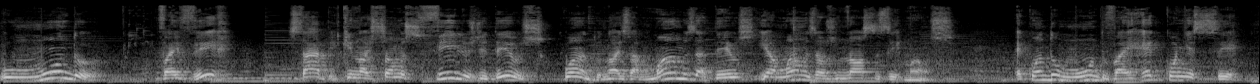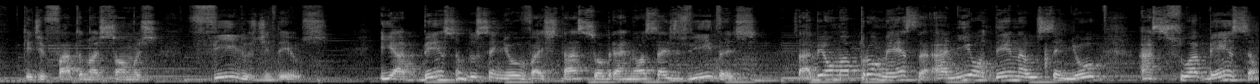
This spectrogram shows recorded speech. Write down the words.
O mundo vai ver, sabe, que nós somos filhos de Deus quando nós amamos a Deus e amamos aos nossos irmãos é quando o mundo vai reconhecer que de fato nós somos filhos de Deus. E a bênção do Senhor vai estar sobre as nossas vidas. Sabe, é uma promessa. Ali ordena o Senhor a sua bênção.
